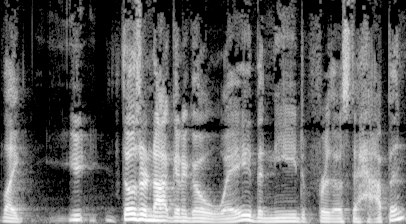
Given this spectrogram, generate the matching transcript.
like you, those are not going to go away. The need for those to happen,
